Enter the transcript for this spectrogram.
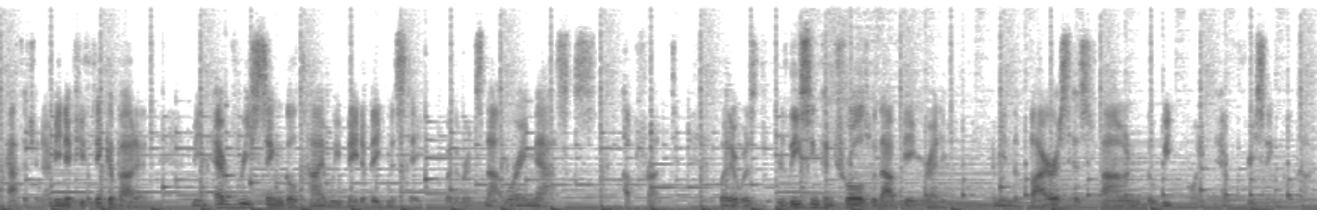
pathogen. I mean, if you think about it, I mean, every single time we've made a big mistake, whether it's not wearing masks up front, whether it was releasing controls without being ready. I mean, the virus has found the weak point every single time.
